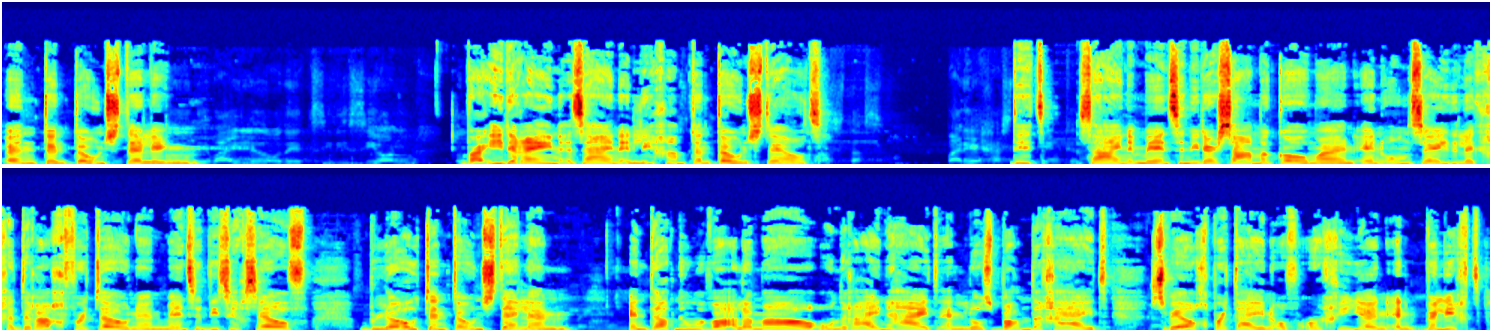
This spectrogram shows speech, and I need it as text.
een tentoonstelling, waar iedereen zijn lichaam tentoonstelt. Dit zijn mensen die daar samenkomen en onzedelijk gedrag vertonen. Mensen die zichzelf bloot tentoonstellen. En dat noemen we allemaal onreinheid en losbandigheid, zwelgpartijen of orgieën. En wellicht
